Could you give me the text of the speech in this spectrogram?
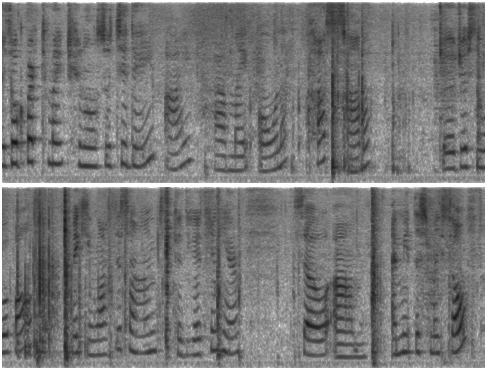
guys, welcome back to my channel. So today I have my own custom JoJo Siwa ball, making lots of sounds because you guys can hear. So um, I made this myself.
